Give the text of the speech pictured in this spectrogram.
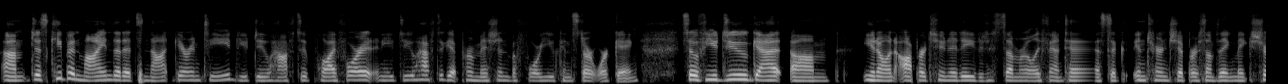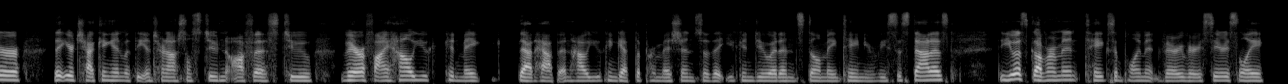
Um, just keep in mind that it's not guaranteed. You do have to apply for it and you do have to get permission before you can start working. So if you do get, um, you know, an opportunity to do some really fantastic internship or something, make sure that you're checking in with the International Student Office to verify how you can make that happen, how you can get the permission so that you can do it and still maintain your visa status. The US government takes employment very, very seriously.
